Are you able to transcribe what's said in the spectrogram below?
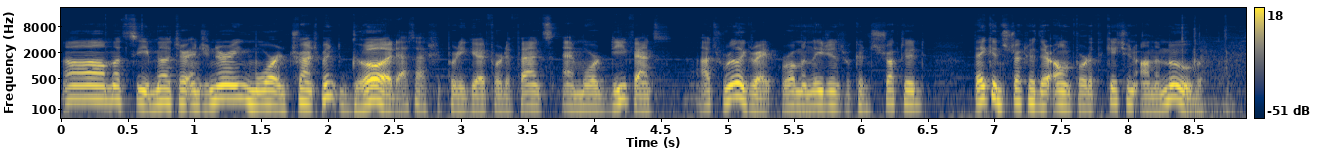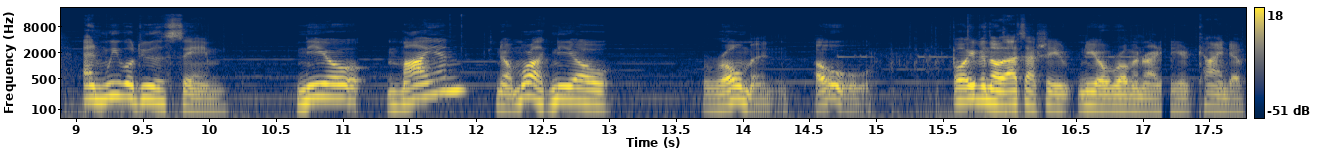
Um, let's see, military engineering, more entrenchment, good, that's actually pretty good for defense, and more defense, that's really great. Roman legions were constructed, they constructed their own fortification on the move, and we will do the same. Neo-Mayan? No, more like Neo-Roman. Oh. Well, even though that's actually Neo-Roman right here, kind of.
